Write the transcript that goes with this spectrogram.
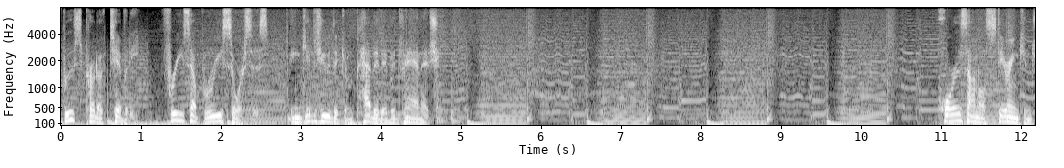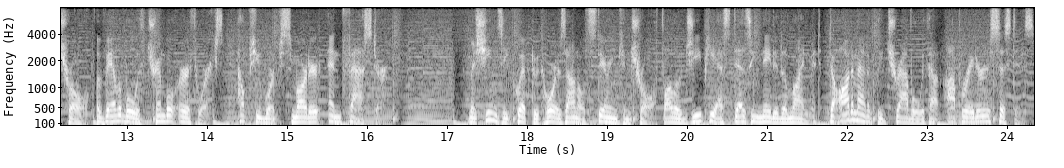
boosts productivity, frees up resources, and gives you the competitive advantage. Horizontal steering control, available with Trimble Earthworks, helps you work smarter and faster. Machines equipped with horizontal steering control follow GPS designated alignment to automatically travel without operator assistance.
